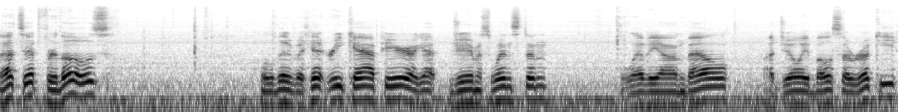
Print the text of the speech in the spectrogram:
that's it for those. A little bit of a hit recap here. I got Jameis Winston, Le'Veon Bell, a Joey Bosa rookie,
